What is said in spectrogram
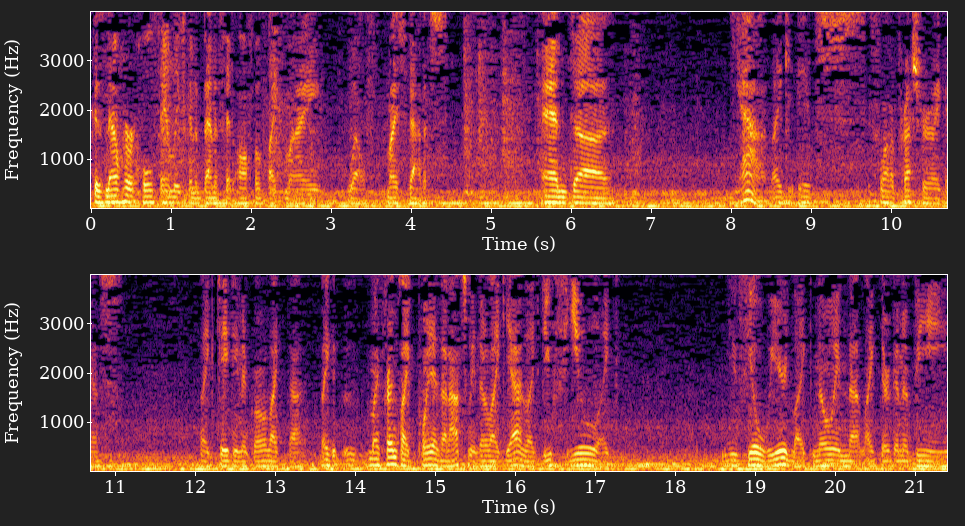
Because now her whole family's going to benefit off of like my wealth, my status, and uh, yeah, like it's it's a lot of pressure, I guess. Like dating a girl like that. Like my friends like pointed that out to me. They're like, yeah, like do you feel like you feel weird like knowing that like they're gonna be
